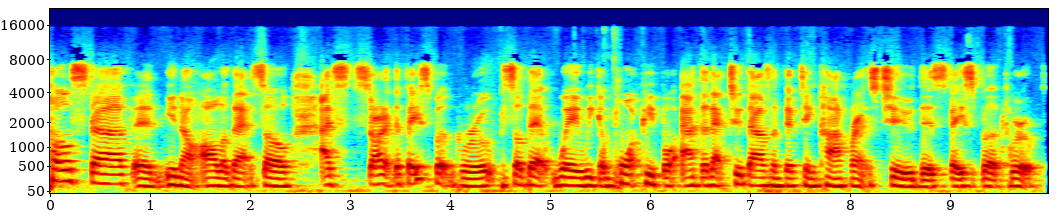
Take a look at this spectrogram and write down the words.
post stuff, and you know all of that. So I started the Facebook group so that way we can point people after that 2015 conference to this Facebook group.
